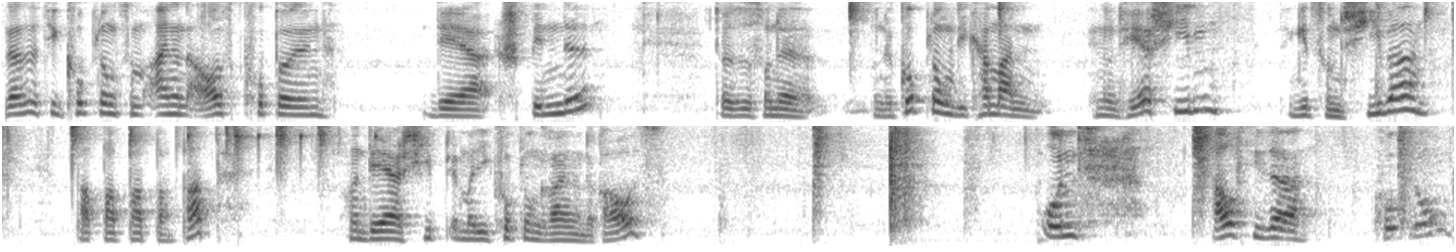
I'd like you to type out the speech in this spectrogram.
das ist die Kupplung zum Ein- und Auskuppeln der Spindel. Das ist so eine, so eine Kupplung, die kann man hin und her schieben. Dann gibt es so einen Schieber. Papp, papp, papp, papp, papp. Und der schiebt immer die Kupplung rein und raus. Und auf dieser Kupplung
